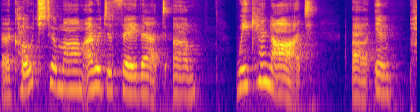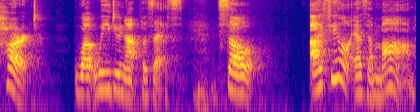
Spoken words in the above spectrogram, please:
a coach to a mom, I would just say that um, we cannot uh, impart what we do not possess. So I feel as a mom,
